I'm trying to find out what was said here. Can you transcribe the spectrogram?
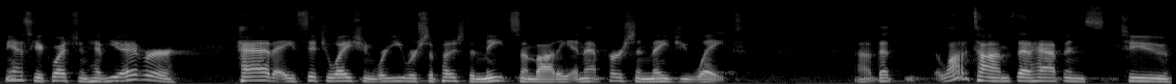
Let me ask you a question. Have you ever had a situation where you were supposed to meet somebody and that person made you wait? Uh, that a lot of times that happens to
